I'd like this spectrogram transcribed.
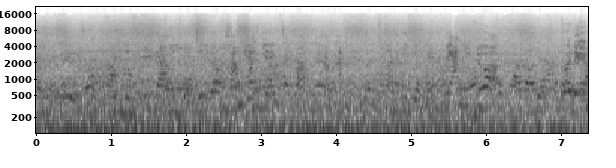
tâm này đi. Nhìn nhìn ra mình giờ đi đó. Sáng ăn gì? Ăn gì được em? Mày ăn gì chưa? Thôi đem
